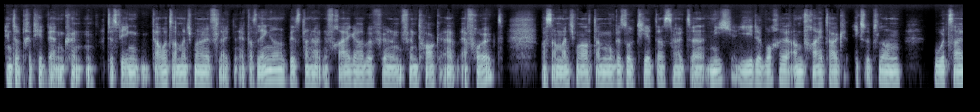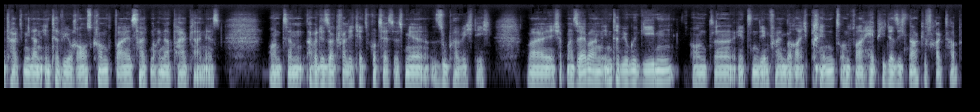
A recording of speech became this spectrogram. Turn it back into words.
interpretiert werden könnten. Deswegen dauert es auch manchmal vielleicht etwas länger, bis dann halt eine Freigabe für, für einen Talk äh, erfolgt, was dann manchmal auch dann resultiert, dass halt äh, nicht jede Woche am Freitag XY Uhrzeit halt wieder ein Interview rauskommt, weil es halt noch in der Pipeline ist. Und ähm, aber dieser Qualitätsprozess ist mir super wichtig, weil ich habe mal selber ein Interview gegeben und äh, jetzt in dem Fall im Bereich Print und war happy, dass ich nachgefragt habe,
